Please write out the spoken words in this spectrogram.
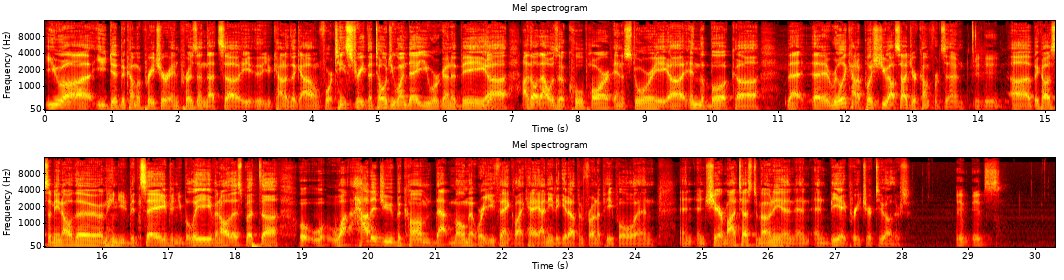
You uh, you did become a preacher in prison. That's uh, you, you're kind of the guy on 14th Street that told you one day you were going to be. Yeah. Uh, I thought that was a cool part in a story uh, in the book uh, that that it really kind of pushed you outside your comfort zone. It did. Uh, because I mean, although I mean you'd been saved and you believe and all this, but uh, wh- wh- how did you become that moment where you think like, hey, I need to get up in front of people and and, and share my testimony and, and, and be a preacher to others? it, it's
